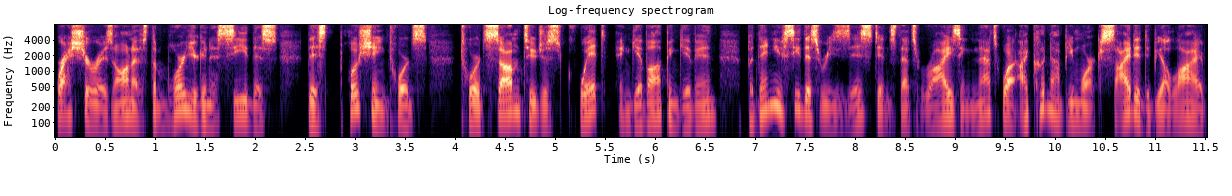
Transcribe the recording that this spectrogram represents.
pressure is on us the more you're going to see this this pushing towards towards some to just quit and give up and give in. But then you see this resistance that's rising. And that's why I could not be more excited to be alive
